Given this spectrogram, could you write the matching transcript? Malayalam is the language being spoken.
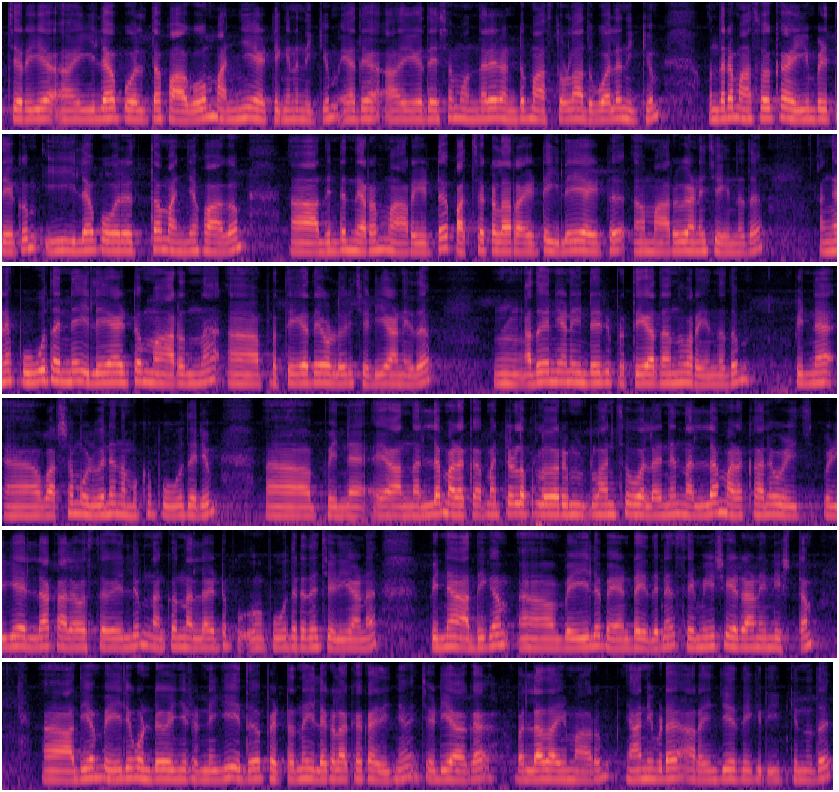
ചെറിയ ഇല പോലത്തെ ഭാഗവും മഞ്ഞയായിട്ട് ഇങ്ങനെ നിൽക്കും. ഏത് ഏകദേശം ഒന്നര രണ്ട് മാസത്തോളം അതുപോലെ നിൽക്കും. ഒന്നര മാസമൊക്കെ കഴിയുമ്പോഴത്തേക്കും ഈ ഇല പോലത്തെ മഞ്ഞ ഭാഗം അതിന്റെ നിറം മാറിയിട്ട് പച്ച കളറായിട്ട് ഇലയായിട്ട് മാറുകയാണ് ചെയ്യുന്നത്. അങ്ങനെ പൂവ് തന്നെ ഇലയായിട്ട് മാറുന്ന പ്രത്യേകതയുള്ളൊരു ചെടിയാണിത്. അത് തന്നെയാണ് ഇതിന്റെ ഒരു പ്രത്യേകത എന്ന് പറയുന്നതും. പിന്നെ വർഷം മുഴുവനും നമുക്ക് പൂവ് തരും. പിന്നെ നല്ല മഴക്ക മറ്റുള്ള ഫ്ലവറിങ് പ്ലാന്റ്സ് പോലെ തന്നെ നല്ല മഴക്കാലം ഒഴിച്ച് ഒഴികെ എല്ലാ കാലാവസ്ഥകളിലും നമുക്ക് നല്ലതായിട്ട് പൂ തരുന്ന ചെടിയാണ്. പിന്നെ അധികം വെയിൽ വേണ്ട. ഇതിന് സെമി ഷെയ്ഡാണ് ഇതിന് ഇഷ്ടം. അധികം വെയിൽ കൊണ്ടു കഴിഞ്ഞിട്ടുണ്ടെങ്കിൽ ഇത് പെട്ടെന്ന് ഇലകളൊക്കെ കരിഞ്ഞ് ചെടിയാകെ വല്ലാതായി മാറും. ഞാനിവിടെ അറേഞ്ച് ചെയ്തിരിക്കുന്നത്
